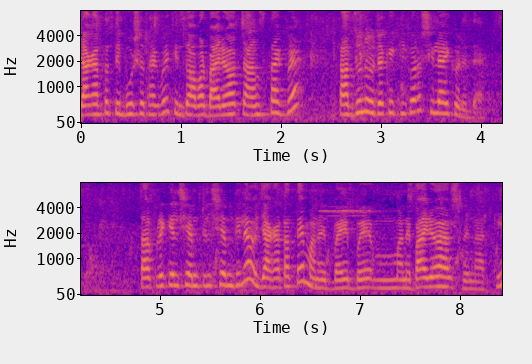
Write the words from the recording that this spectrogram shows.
জায়গাটাতে বসে থাকবে, কিন্তু আবার বাইরে হওয়ার চান্স থাকবে। তার জন্য ওটাকে কী করে? সেলাই করে দেয়। তারপরে ক্যালসিয়াম টেলসিয়াম দিলে ওই জায়গাটাতে মানে মানে বাইরেও আসবে না আর কি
